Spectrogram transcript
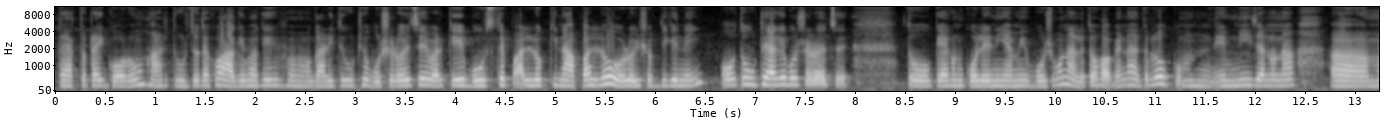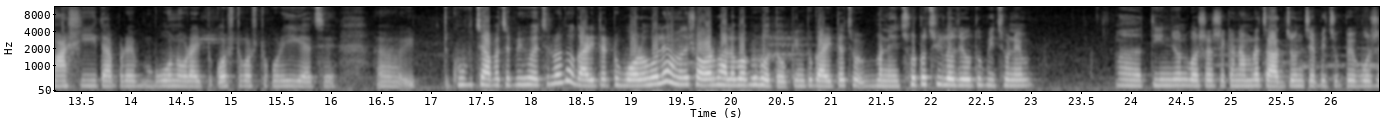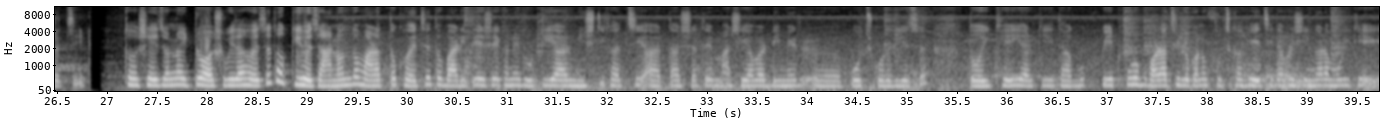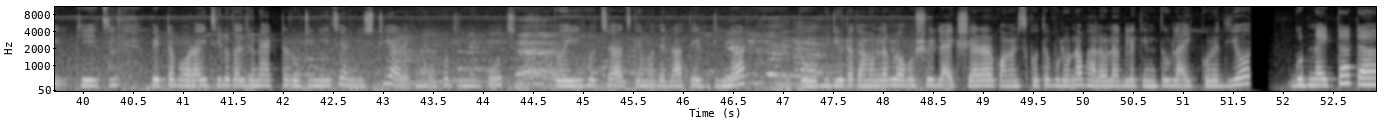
তো এতটাই গরম, আর তুর্য দেখো, আগে ভাগে গাড়িতে উঠে বসে রয়েছে, এবার কে বসতে পারল কি না পারল, ওর ওই সব দিকে নেই। ও তো উঠে আগে বসে রয়েছে। তো ওকে এখন কোলে নিয়ে আমি বসবো, নাহলে তো হবে না। এত লোক এমনিই যেন না মাসি, তারপরে বোন, ওরা একটু কষ্ট কষ্ট করেই গেছে। খুব চাপাচাপি হয়েছিল তো, গাড়িটা একটু বড় হলে আমাদের সবার ভালোভাবে হতো। কিন্তু গাড়িটা মানে ছোট ছিল যেহেতু পিছনে তিনজন বসা, সেখানে আমরা চারজন চেপে চুপে বসেছি। তো সেই জন্য একটু অসুবিধা হয়েছে। তো কী হয়েছে? আনন্দ মারাত্মক হয়েছে। তো বাড়িতে এসে এখানে রুটি আর মিষ্টি খাচ্ছি আর তার সাথে মাসি আবার ডিমের পোচ করে দিয়েছে। তো ওই খেয়েই আর কি থাকব। পেট পুরো ভরা ছিল কারণ ফুচকা খেয়েছি তারপরে সিঙ্গারা মুড়ি খেয়ে, খেয়েছি। পেটটা ভরাই ছিল, তাই জন্য একটা রুটি নিয়েছি আর মিষ্টি। আর এখানে দেখো ডিমের পোচ। তো এই হচ্ছে আজকে আমাদের রাতের ডিনার। তো ভিডিওটা কেমন লাগল অবশ্যই লাইক, শেয়ার আর কমেন্টস করতে ভুলো না। ভালো লাগলে কিন্তু লাইক করে দিও। Good night, tata.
